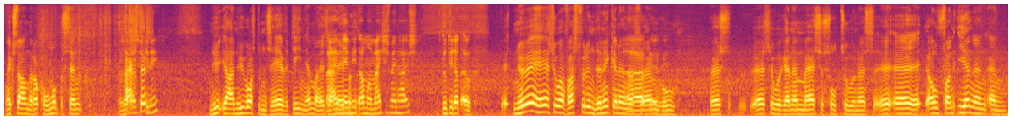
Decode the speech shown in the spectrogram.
En ik sta er ook 100% Wat is achter. hij nu? nu, ja, nu wordt hem 17 hè, maar hij is Maar hij daarmee neemt niet allemaal meisjes mee naar huis? Of doet hij dat ook? be- Nee, hij is zo vast voor een dinnetje en dat Ah, is voor oké, hem goed. Hij is, hij is zo geen meisjeszot zo is. Hij, hij houdt van één en, en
